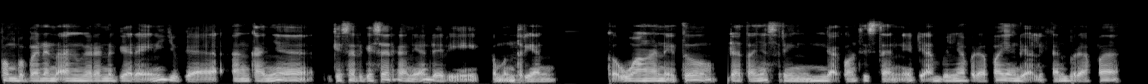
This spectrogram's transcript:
pembebanan anggaran negara ini juga angkanya geser-geser kan ya dari Kementerian Keuangan itu datanya sering nggak konsisten ya diambilnya berapa yang dialihkan berapa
